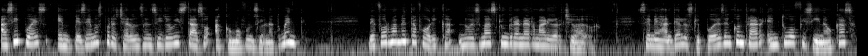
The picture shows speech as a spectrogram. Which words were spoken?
Así pues, empecemos por echar un sencillo vistazo a cómo funciona tu mente. De forma metafórica, no es más que un gran armario archivador, semejante a los que puedes encontrar en tu oficina o casa.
